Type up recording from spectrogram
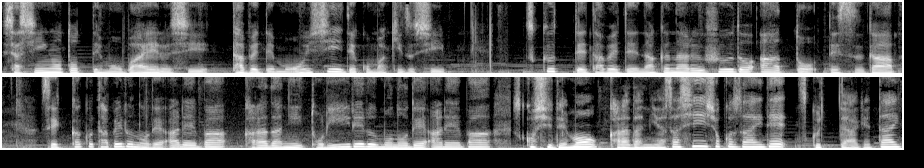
写真を撮っても映えるし食べても美味しいでこ巻き寿司。作って食べてなくなるフードアートですがせっかく食べるのであれば体に取り入れるものであれば少しでも体に優しい食材で作ってあげたい。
